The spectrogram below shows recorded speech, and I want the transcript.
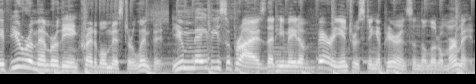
If you remember the incredible Mr. Limpet, you may be surprised that he made a very interesting appearance in The Little Mermaid.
